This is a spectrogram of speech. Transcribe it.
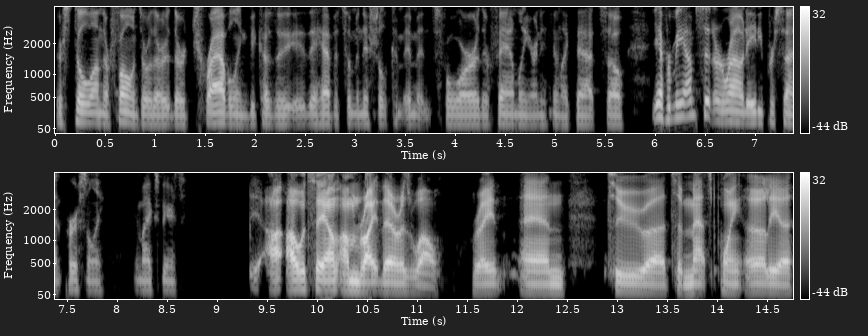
they're still on their phones or they're they're traveling because they, they have some initial commitments for their family or anything like that. So yeah, for me, I'm sitting around 80% personally in my experience. I, I would say I'm, I'm right there as well, right? And to uh, to Matt's point earlier,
